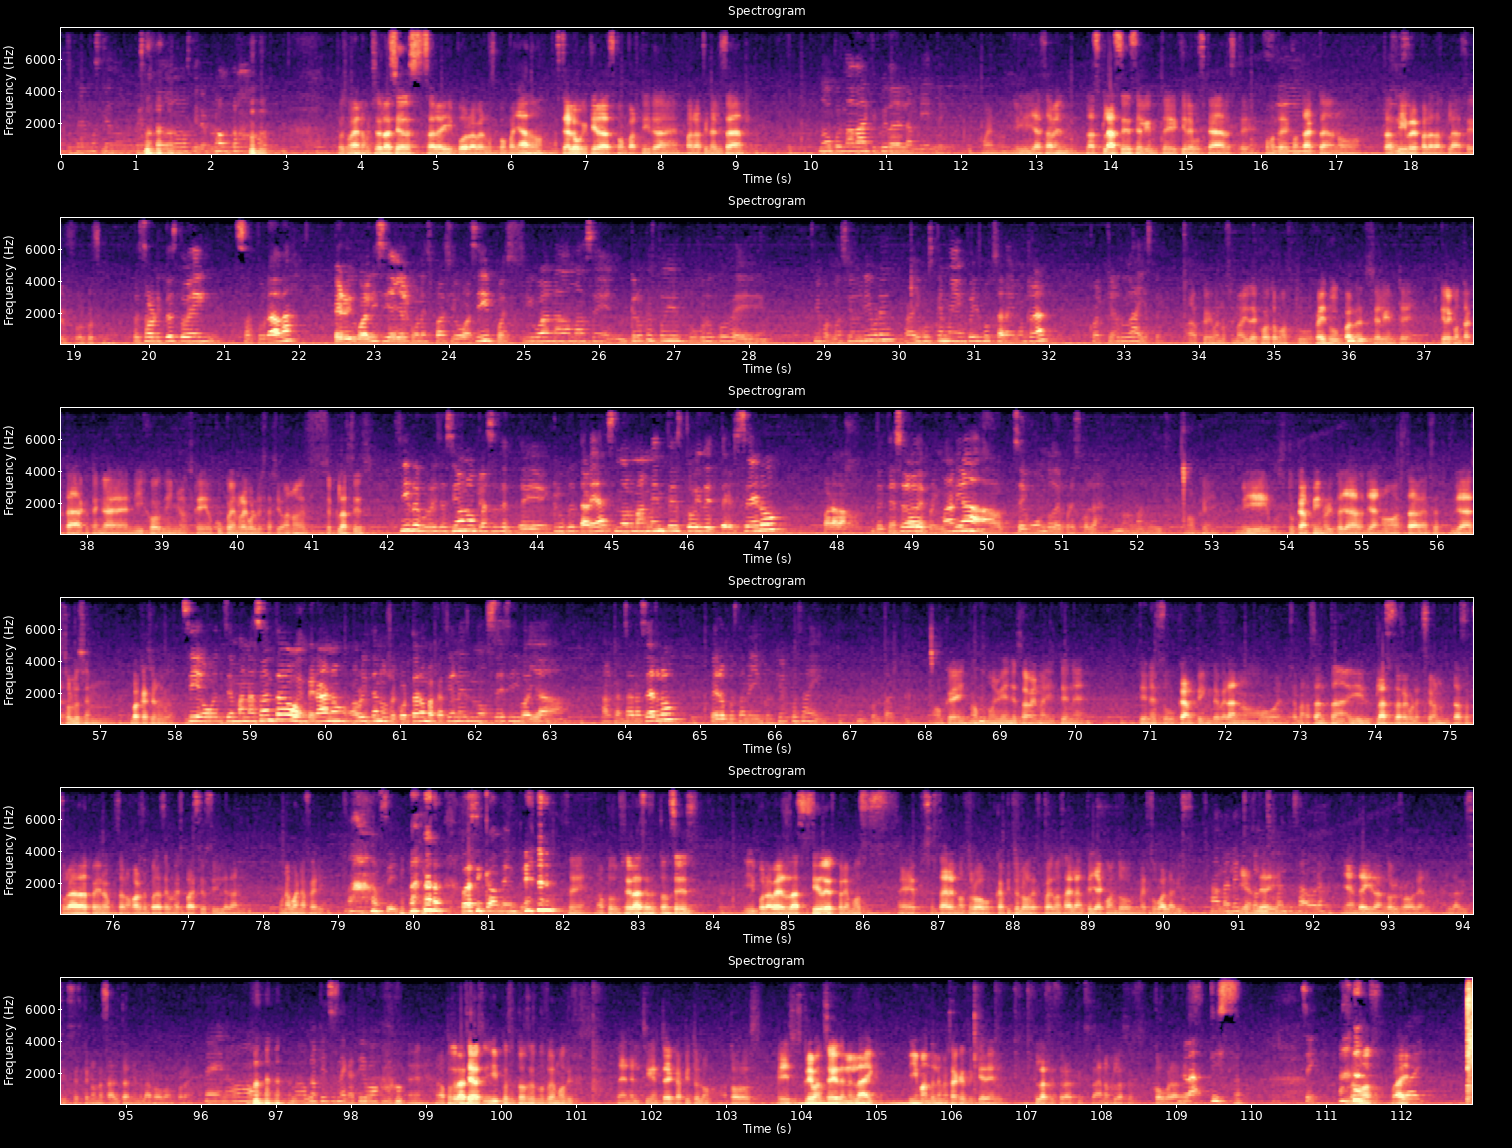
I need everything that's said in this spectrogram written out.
Esperemos que no, no los tire pronto. Pues bueno, muchas gracias Saraí por habernos acompañado. ¿Hasta algo que quieras compartir eh, para finalizar? No, pues nada, hay que cuidar el ambiente. Bueno, y ya saben, las clases, si alguien te quiere buscar, este, ¿cómo te contactan? ¿O estás libre para dar clases o algo así? Pues ahorita estoy saturada, pero igual y si hay algún espacio así, pues igual nada más en, creo que estoy en tu grupo de información libre, ahí búsquenme en Facebook, Saray Monreal, cualquier duda ahí estoy. Ah, ok, bueno, si no ahí dejo, tomamos tu Facebook para si alguien te quiere contactar, que tenga hijos, niños que ocupen regularización o es clases. Sí, regularización o clases de club de tareas. Normalmente estoy de tercero para abajo de tercero de primaria a segundo de preescolar, normalmente. Ok. Y pues, tu camping ahorita ya, ya no está, ya solo es en vacaciones, ¿verdad? Sí, o en Semana Santa o en verano. Ahorita nos recortaron vacaciones, no sé si vaya a alcanzar a hacerlo, pero pues también cualquier cosa ahí me contacta. Ok, no, pues muy bien, ya saben, ahí tiene, tiene su camping de verano o en Semana Santa y clases de regulación. Está saturada, pero pues a lo mejor se puede hacer un espacio si le dan una buena feria. sí, básicamente. Sí, no, pues muchas gracias entonces y por haber asistido y esperemos eh, pues estar en otro capítulo después, más adelante, ya cuando me suba a la vista. Ándale, que tú nos cuentes ahora. Y anda ahí dando el rol en, en la bici, si es que no me saltan ni me la roban por ahí. Eh, no, no, no pienses negativo. Eh, ah, pues gracias y pues entonces nos vemos en el siguiente capítulo a todos. Y suscríbanse, denle like y mándenle mensajes si quieren clases gratis. Ah, no, clases cobradas. Gratis. Sí. Nos vemos. Bye. Bye.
